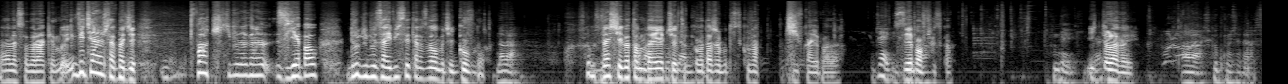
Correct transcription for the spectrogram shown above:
Ale są rakiem. No i wiedziałem, że tak będzie. Dwa odcinki był nagrane, zjebał, drugi był zajebisty, teraz znowu będzie gówno. Dobra. Skup się. Weźcie go tam Dobra, najebcie w skupiamy. tym komentarzu, bo to jest kurwa dziwka jebana. Dzięki. Zjebał kurwa. wszystko. Dzięki. Idź do lewej. Dobra, skupmy się teraz.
